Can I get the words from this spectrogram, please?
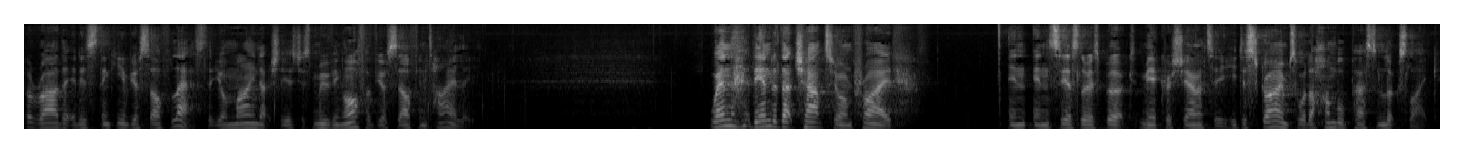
but rather it is thinking of yourself less, that your mind actually is just moving off of yourself entirely. When, at the end of that chapter on pride, in, in C.S. Lewis' book, Mere Christianity, he describes what a humble person looks like.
